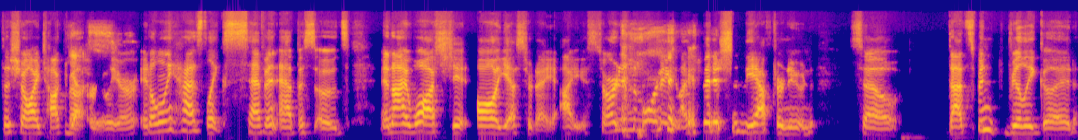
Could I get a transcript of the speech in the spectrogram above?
the show I talked about Yes. earlier. It only has like seven episodes, and I watched it all yesterday. I started in the morning and I finished in the afternoon. So that's been really good.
